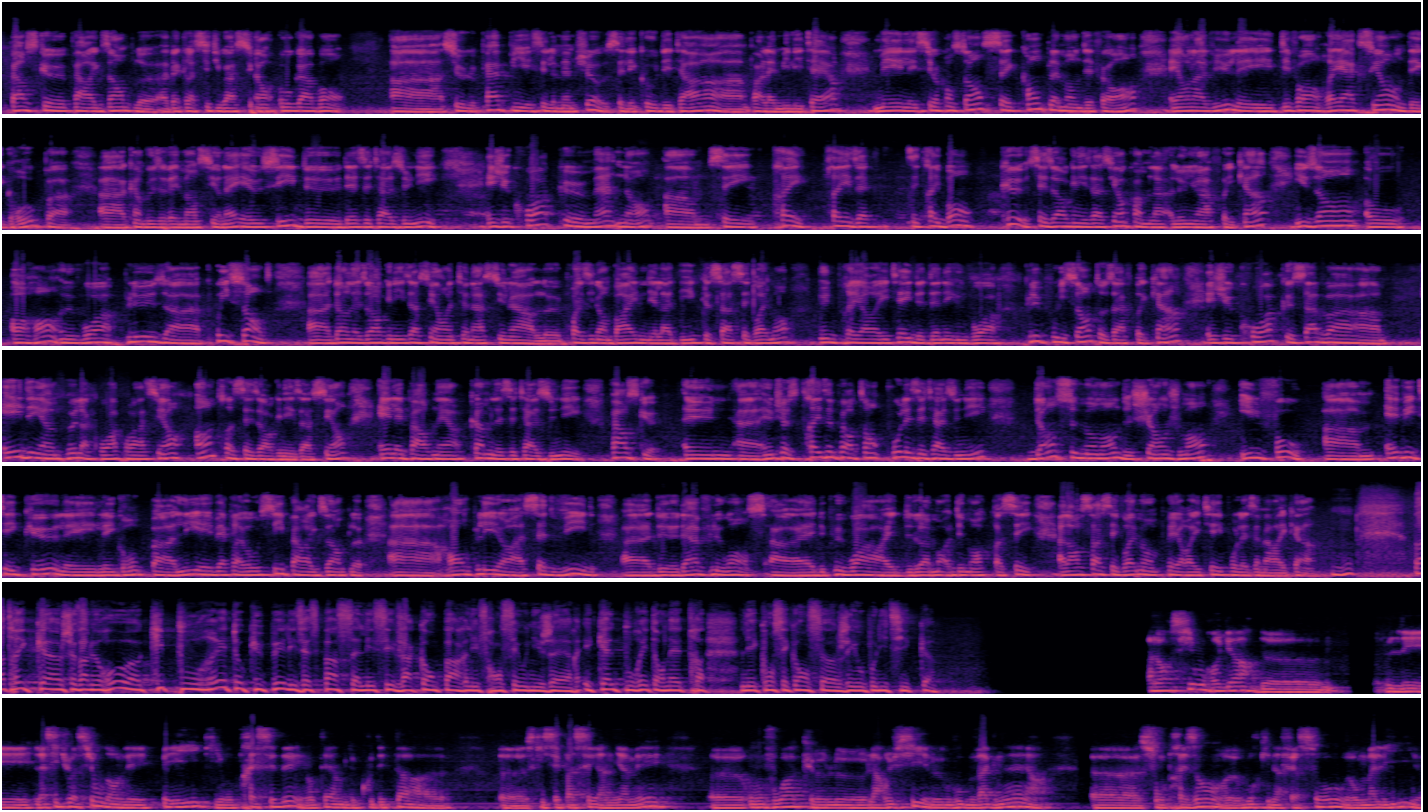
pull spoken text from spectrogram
parce que, par exemple, avec la situation au Gabon, euh, sur le papier, c'est la même chose. C'est les coups d'État euh, par les militaires, mais les circonstances, c'est complètement différent. Et on a vu les différentes réactions des groupes, euh, comme vous avez mentionné, et aussi de, des États-Unis. Et je crois que maintenant, c'est très, très, c'est très bon que ces organisations comme l'Union africaine, ils ont auront une voix plus euh, puissante euh, dans les organisations internationales. Le président Biden, il a dit que ça, c'est vraiment une priorité de donner une voix plus puissante aux Africains. Et je crois que ça va euh, aider un peu la coopération entre ces organisations et les partenaires comme les États-Unis. Parce que une, une, chose très importante pour les États-Unis, dans ce moment de changement, il faut euh, éviter que les, groupes euh, liés avec la Russie, par exemple, euh, remplir cette vide d'influence et de pouvoir et de la démocratie. Alors ça, c'est vraiment une priorité pour les Américains. Mhm. Patrick Chevalero, qui pourrait occuper les espaces laissés vacants par les Français au Niger et quelles pourraient en être les conséquences géopolitiques alors, si on regarde euh, la situation dans les pays qui ont précédé en termes de coup d'État euh, euh, ce qui s'est passé à Niamey, on voit que la Russie et le groupe Wagner sont présents au Burkina Faso, au Mali,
